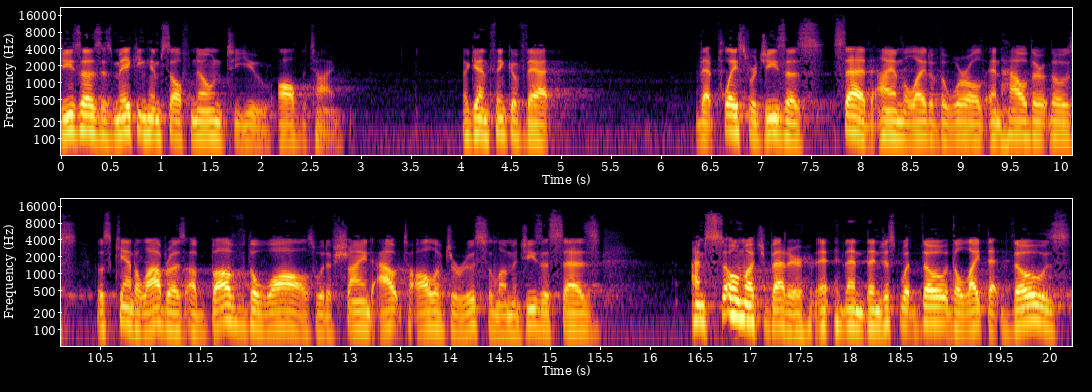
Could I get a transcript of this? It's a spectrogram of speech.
Jesus is making himself known to you all the time. Again, think of that, that place where Jesus said, I am the light of the world, and how there, those, those candelabras above the walls would have shined out to all of Jerusalem. And Jesus says, I'm so much better than, than just what though, the light that those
